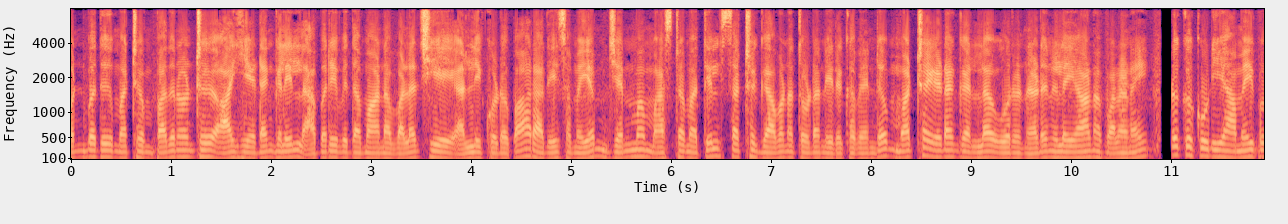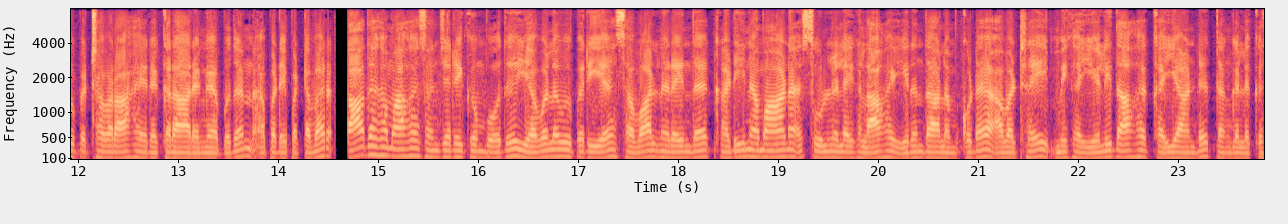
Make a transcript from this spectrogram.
ஒன்பது மற்றும் பதினொன்று ஆகிய இடங்களில் அபரிவிதமான வளர்ச்சியை அள்ளி கொடுப்பார். அதே சமயம் ஜென்மம் அஷ்டமத்தில் சற்று கவனத்துடன் இருக்க வேண்டும். மற்ற இடங்கள்ல ஒரு நடுநிலையான பலனை கொடுக்கக்கூடிய அமைப்பு பெற்றவராக இருக்கிறாருங்க புதன். அப்படிப்பட்டவர் சாதகமாக சஞ்சரிக்கும் போது எவ்வளவு பெரிய சவால் நிறைந்த கடினமான சூழ்நிலைகளாக இருந்தாலும் கூட அவற்றை மிக எளிதாக கையாண்டு தங்களுக்கு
